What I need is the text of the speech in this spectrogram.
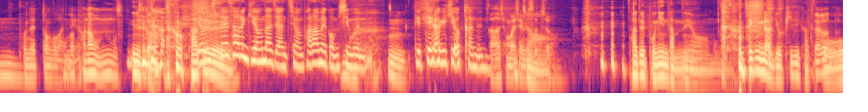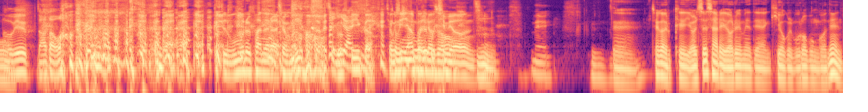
음. 보냈던 것 뭔가 같네요. 변함없는 모습. 그러니까 다들 13살은 기억나지 않지만 바람의 검심은 음. 디테일하게 기억하는. 아 정말. 재밌었죠. 다들 본인답네요. 뭔가 책임 라디오 PD 같고. 나왜 나다워? 그때 우물을 파느라 정신이 없어가지고. 그러니까 정신이 한 곳에 꽂히면 음. 네. 음, 네. 제가 이렇게 13살의 여름에 대한 기억을 물어본 거는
